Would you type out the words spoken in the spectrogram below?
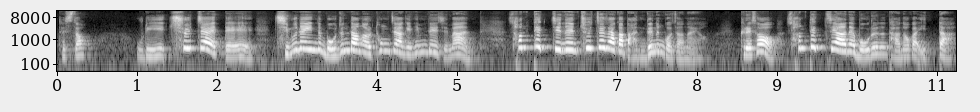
됐어? 우리 출제할 때 지문에 있는 모든 단어를 통제하긴 힘들지만 선택지는 출제자가 만드는 거잖아요. 그래서 선택지 안에 모르는 단어가 있다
